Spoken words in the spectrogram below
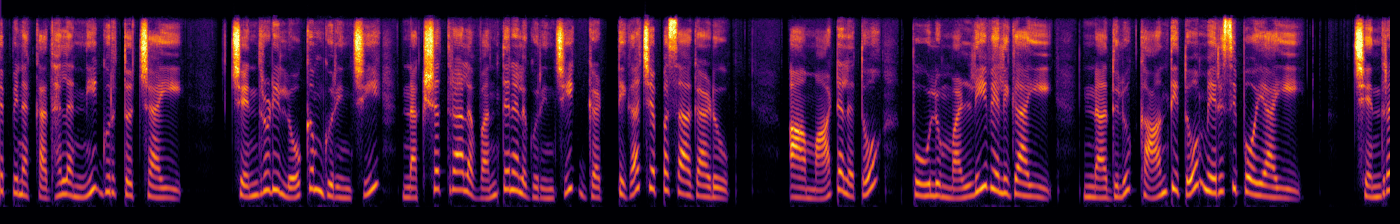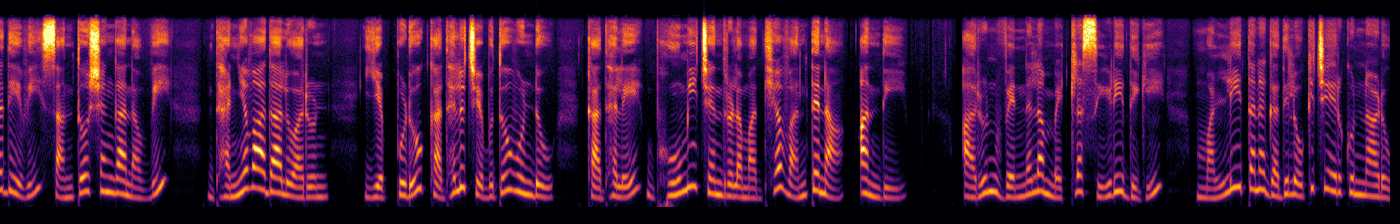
చెప్పిన కథలన్నీ గుర్తొచ్చాయి. చంద్రుడి లోకం గురించి నక్షత్రాల వంతెనల గురించి గట్టిగా చెప్పసాగాడు. ఆ మాటలతో పూలు మళ్ళీ వెలిగాయి. నదులు కాంతితో మెరిసిపోయాయి. చంద్రదేవి సంతోషంగా నవ్వి ధన్యవాదాలు అరుణ్ ఎప్పుడూ కథలు చెబుతూ ఉండు. కథలే భూమి చంద్రుల మధ్య వంతెన అంది. అరుణ్ వెన్నెల మెట్ల సీడీ దిగి మళ్ళీ తన గదిలోకి చేరుకున్నాడు.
